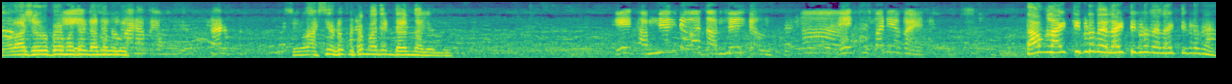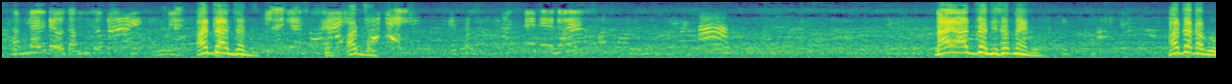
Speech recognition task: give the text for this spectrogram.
सोळाशे रुपये मध्ये डन झालेली. सोळाशे रुपये मध्ये डन झालेली. थांब लाइट तिकडून आहे लाइट तिकडून आहे लाइट तिकडून आहे. आज जा आज जा. आज जा. नाही आज जा दिसत नाही तो आज जा काकू.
